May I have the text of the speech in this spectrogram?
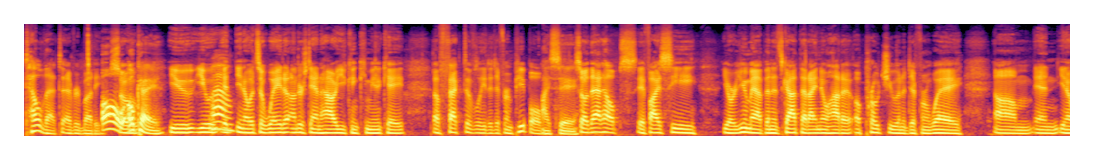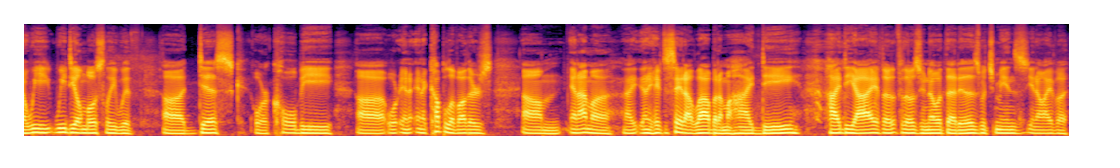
tell that to everybody. Oh, okay. You you Wow. it, you know, it's a way to understand how you can communicate effectively to different people. I see. So that helps if I see your UMAP and it's got that, I know how to approach you in a different way. Um, and you know, we we deal mostly with uh, DISC or Kolbe uh, or and, and a couple of others. Um, and I'm a I, I hate to say it out loud, but I'm a high D, high DI. For, those who know what that is, which means you know I have a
